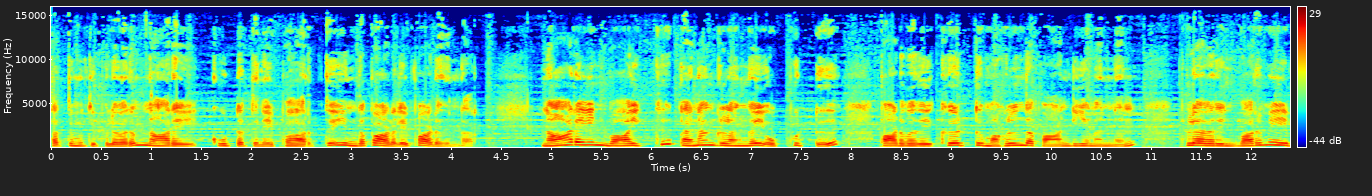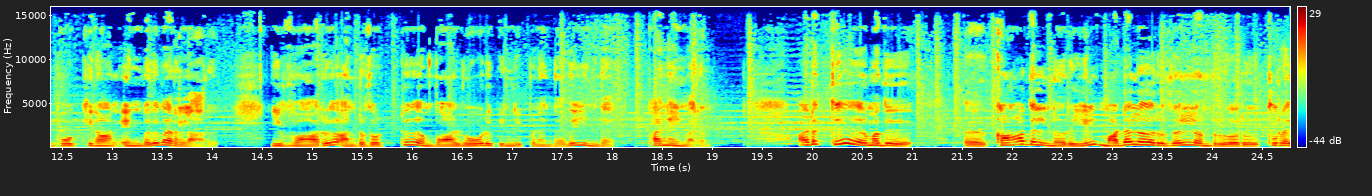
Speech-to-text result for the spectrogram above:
சத்திமுத்தி புலவரும் நாரை கூட்டத்தினை பார்த்து இந்த பாடலை பாடுகின்றார். நாரையின் வாய்க்கு பனங்கிழங்கை ஒப்பிட்டு பாடுவதை கேட்டு மகிழ்ந்த பாண்டிய மன்னன் புலவரின் வறுமையை போக்கினான் என்பது வரலாறு. இவ்வாறு அன்று தொட்டு எம் வாழ்வோடு பின்னி பிணைந்தது இந்த பனை மரம் அடுத்து நமது காதல் நெறியில் மடலேறுதல் என்று ஒரு துறை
